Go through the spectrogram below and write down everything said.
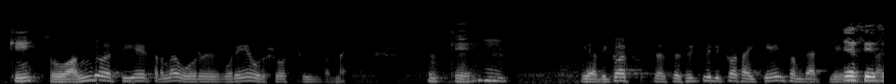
okay so அங்க தியேட்டர்ல ஒரு ஒரே ஒரு ஷோ ஸ்கிரீன் பண்ணேன். Okay yeah because specifically because I came from that yes yes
